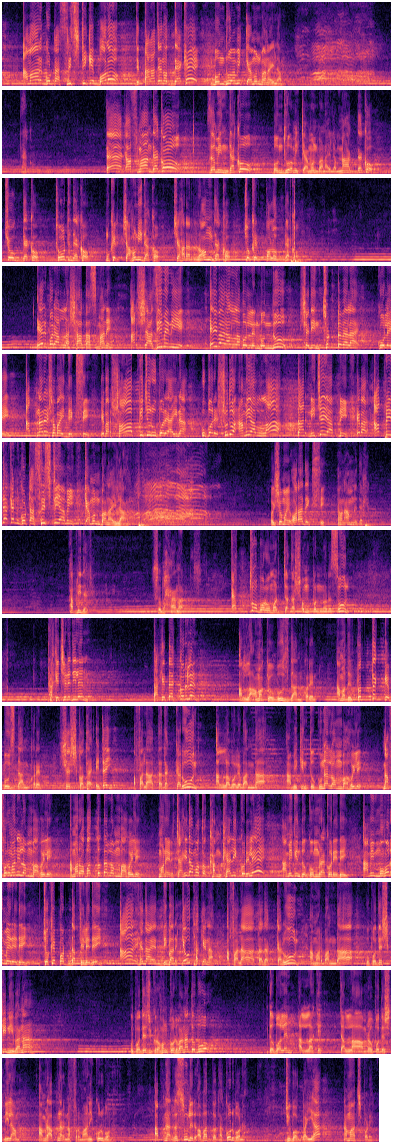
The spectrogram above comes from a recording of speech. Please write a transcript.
আমার গোটা সৃষ্টিকে বলো যে তারা যেন দেখে বন্ধু আমি কেমন বানাইলাম। দেখো, দেখ আসমান, দেখো, জমিন, দেখো, বন্ধু আমি কেমন বানাইলাম। নাক দেখো, চোখ দেখো, ঠোঁট দেখো, মুখের চাহনি দেখো চেহারার রং দেখো, চোখের পলক দেখো। এরপরে আল্লাহ সাত আসমানে আর আজিমে নিয়ে এইবার আল্লাহ বললেন, বন্ধু, সেদিন ছোট্টবেলায় কোলে আপনারে সবাই দেখছে, এবার সব কিছুর উপরে আইনা উপরে শুধু আমি আল্লাহ, তার নিচেই আপনি, এবার আপনি দেখেন গোটা সৃষ্টি আমি কেমন বানাইলাম। ওই সময় ওরা দেখছে, এখন আপনি দেখেন। আপনি দেখেন। এত বড় মর্যাদা সম্পন্ন রসুল। তাকে ছেড়ে দিলেন, তাকে ত্যাগ করলেন। আল্লাহ আমাকেও বুঝ দান করেন, আমাদের প্রত্যেককে বুঝ দান করেন। শেষ কথা এটাই, আফালা তাদাক্কারুন? আল্লাহ বলে, বান্দা, আমি কিন্তু গুণা লম্বা হইলে, নাফরমানি লম্বা হইলে, আমার অবাধ্যতা লম্বা হইলে মনের চাহিদা মতো খামখেয়ালি করিলে আমি কিন্তু গোমরা করে দেই, আমি মোহর মেরে দেই, চোখে পর্দা ফেলে দেই, আর হেদায়েত দিবার কেউ থাকে না। আফালা তাদাক্কারুন, আমার বান্দা, উপদেশ কি নিবা না? উপদেশ গ্রহণ করবা না তবুও? তো বলেন, আল্লাহকে আল্লাহ আমরা উপদেশ নিলাম, আমরা আপনার নাফরমানি করব না, আপনার রসুলের অবাধ্যতা করব না। যুবক ভাইয়া, নামাজ পড়েন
